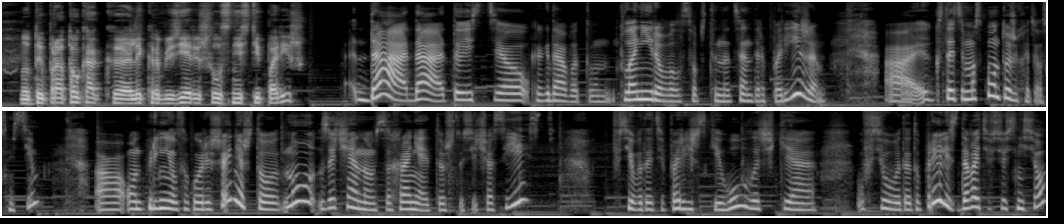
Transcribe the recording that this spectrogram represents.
Ну ты про то, как э, Ле Корбюзье решил снести Париж? Да, да, то есть, э, когда вот он планировал, собственно, центр Парижа, а, кстати, Москву он тоже хотел снести, а, он принял такое решение, что, ну, зачем нам сохранять то, что сейчас есть, все вот эти парижские улочки, всю вот эту прелесть, давайте все снесем,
